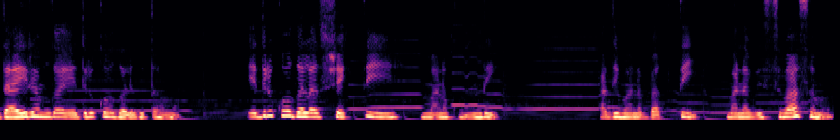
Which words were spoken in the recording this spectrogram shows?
ధైర్యంగా ఎదుర్కోగలుగుతాము. ఎదుర్కోగల శక్తి మనకుంది. అది మన భక్తి మన విశ్వాసము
